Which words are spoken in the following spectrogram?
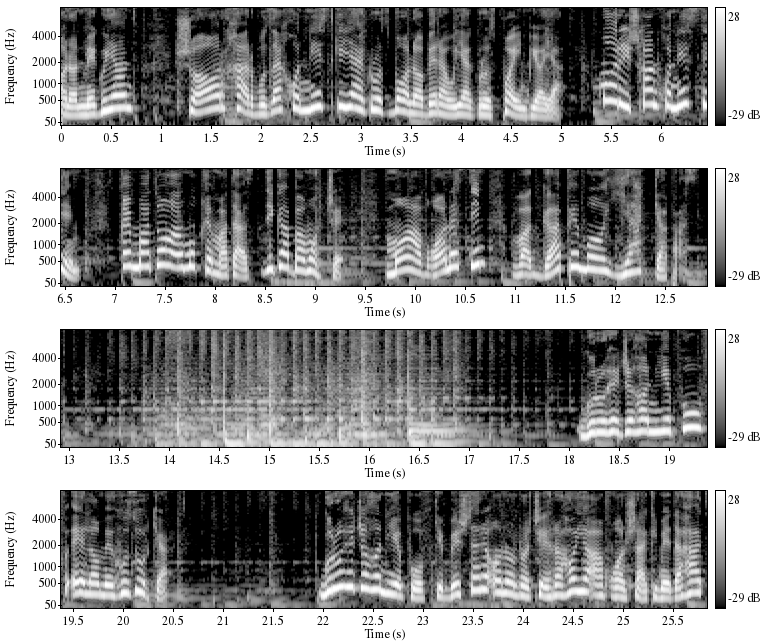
آنان می‌گویند شار خربوزه خود نیست که یک روز بالا بره و یک روز پایین بیاید ما ریشخان خو نیستیم. قیمت ها همو قیمت است. دیگه به ما چه؟ ما افغان هستیم و گپ ما یک گپ است. گروه جهانی پوف اعلام حضور کرد. گروه جهانی پوف که بیشتر آنان را چهره های افغان شکل می دهد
